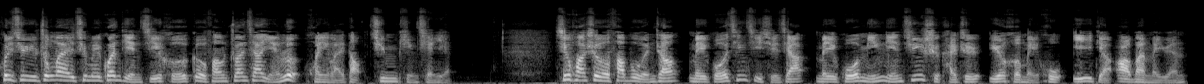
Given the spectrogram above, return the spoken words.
汇聚中外军媒观点，集合各方专家言论。欢迎来到军评前沿。新华社发布文章，美国经济学家，美国明年军事开支约合每户一点二万美元。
